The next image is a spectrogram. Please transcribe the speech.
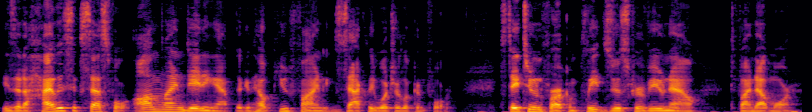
is it a highly successful online dating app that can help you find exactly what you're looking for? Stay tuned for our complete Zoosk review now to find out more.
